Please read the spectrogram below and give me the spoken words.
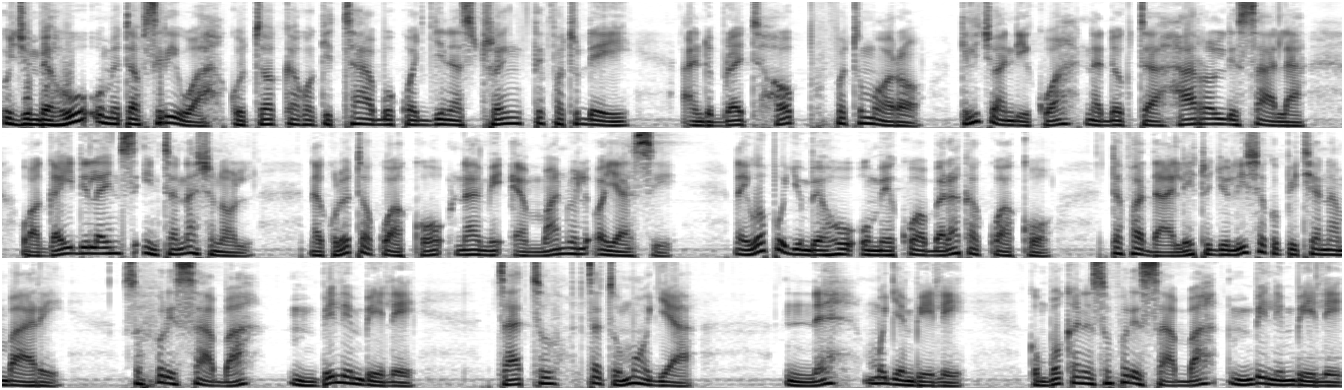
Ujumbe huu umetafsiriwa kutoka kwa kitabu kwa jina strength for today and bright hope for tomorrow kilichoandikwa na dr harold sala wa guidelines international na kuletwa kwako nami emmanuel oyasi. Na iwapo ujumbe huu umekuwa baraka kwako tafadhali tujulisha kupitia nambari 722331412 kumbuka ni 722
